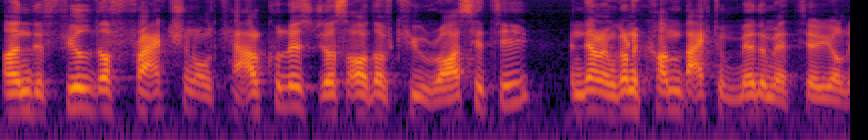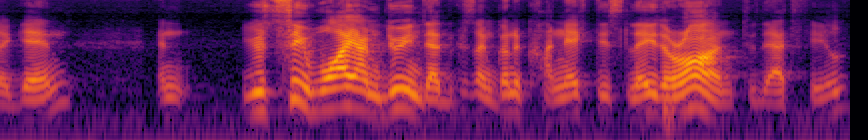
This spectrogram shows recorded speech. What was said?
on the field of fractional calculus, just out of curiosity. And then I'm going to come back to metamaterial again. And you see why I'm doing that, because I'm going to connect this later on to that field.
